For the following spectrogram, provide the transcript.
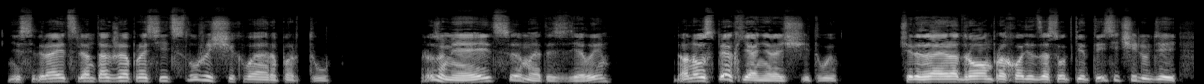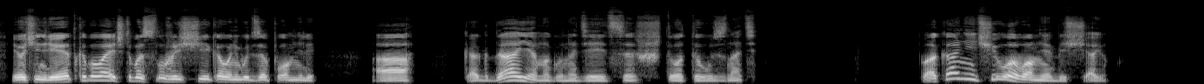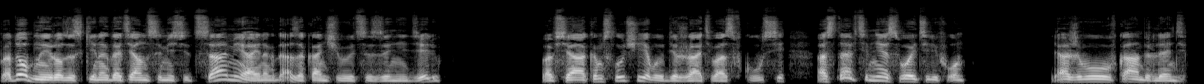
не собирается ли он также опросить служащих в аэропорту. Разумеется, мы это сделаем, но на успех я не рассчитываю. Через аэродром проходят за сутки тысячи людей, и очень редко бывает, чтобы служащие кого-нибудь запомнили. А когда я могу надеяться что-то узнать? Пока ничего вам не обещаю. Подобные розыски иногда тянутся месяцами, а иногда заканчиваются за неделю. Во всяком случае, я буду держать вас в курсе. Оставьте мне свой телефон. Я живу в Камберленде.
